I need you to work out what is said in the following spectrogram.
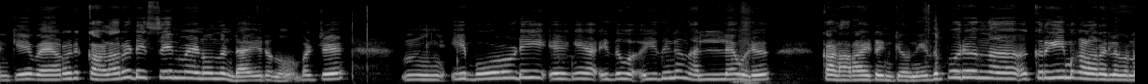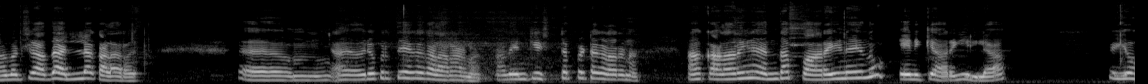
എനിക്ക് വേറൊരു കളർ ഡിസൈൻ വേണമെന്നുണ്ടായിരുന്നു പക്ഷേ ഈ ബോഡി ഇത് ഇതിന് നല്ല ഒരു കളറായിട്ട് എനിക്ക് തോന്നി. ഇതിപ്പോൾ ഒരു ക്രീം കളറിൽ തോന്നുന്നു പക്ഷെ അതല്ല കളറ്. ഒരു പ്രത്യേക കളറാണ്. അതെനിക്ക് ഇഷ്ടപ്പെട്ട കളറാണ്. ആ കളറിന് എന്താ പറയണേന്നും എനിക്കറിയില്ല. അയ്യോ.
